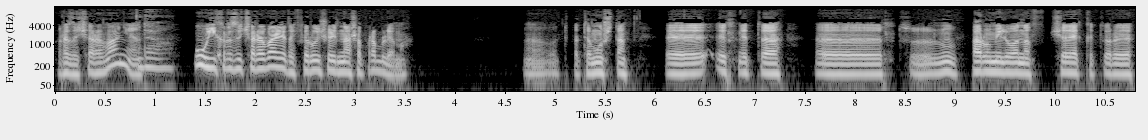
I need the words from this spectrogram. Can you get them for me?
Разочарование? Да. У, их разочарование – это в первую очередь наша проблема. А, вот, потому что это э, ну, пару миллионов человек, которые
